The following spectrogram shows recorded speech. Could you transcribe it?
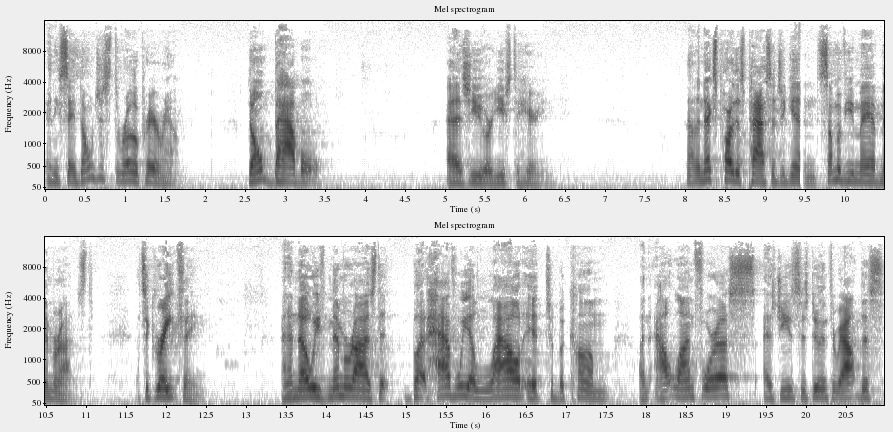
And he's saying, don't just throw a prayer around. Don't babble as you are used to hearing. Now, the next part of this passage, again, some of you may have memorized. That's a great thing. And I know we've memorized it, but have we allowed it to become an outline for us as Jesus is doing throughout this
